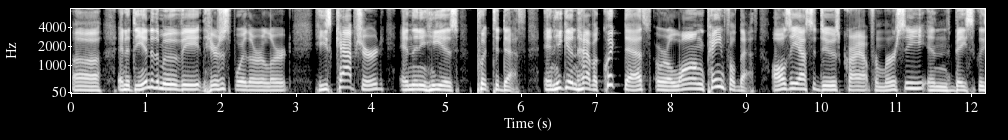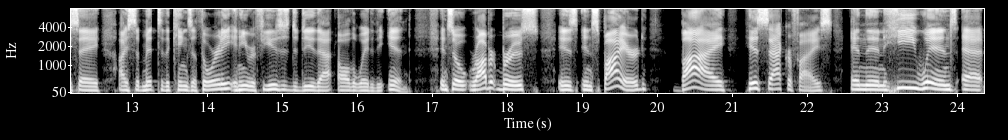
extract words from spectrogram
Uh, and at the end of the movie, here's a spoiler alert: he's captured, and then he is put to death. And he can have a quick death or a long, painful death. All he has to do is cry out for mercy and basically say, "I submit to the king's authority," and he refuses to do that all the way to the end. And so Robert Bruce is inspired by his sacrifice, and then he wins at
